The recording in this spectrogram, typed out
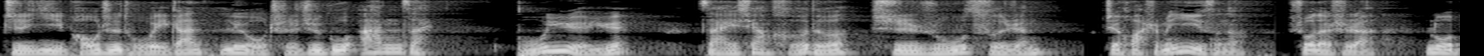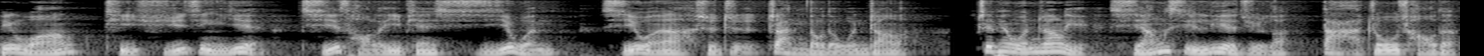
至一抔之土未干，六尺之孤安在？不悦曰：“宰相何德，是如此人？”这话什么意思呢？说的是啊，骆宾王替徐敬业起草了一篇檄文。檄文啊，是指战斗的文章了。这篇文章里详细列举了。大周朝的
